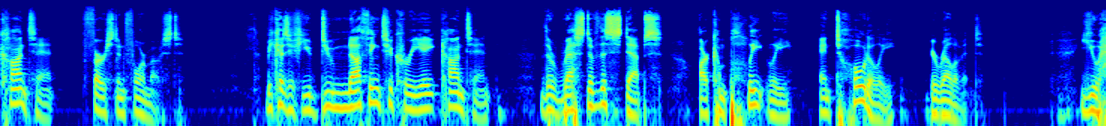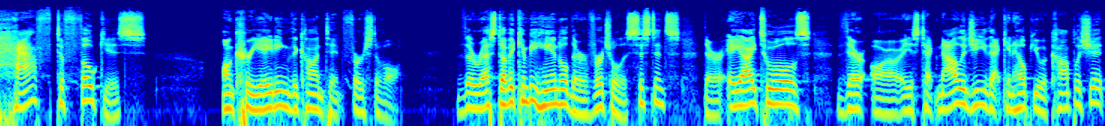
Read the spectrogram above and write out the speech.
content first and foremost. Because if you do nothing to create content, the rest of the steps are completely and totally irrelevant. You have to focus on creating the content first of all. The rest of it can be handled. There are virtual assistants, there are AI tools, there are is technology that can help you accomplish it.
